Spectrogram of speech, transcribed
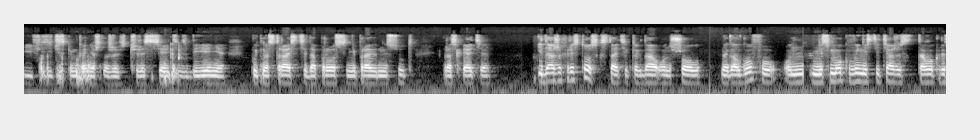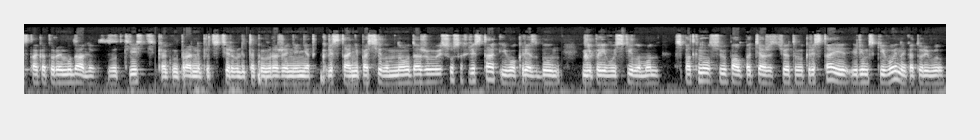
и физическим, конечно же, через все эти избиения, путь на страсти, допросы, неправедный суд, распятие. И даже Христос, кстати, когда он шел на Голгофу, он не смог вынести тяжесть того креста, который ему дали. Вот есть, как вы правильно процитировали такое выражение, нет креста не по силам, но даже у Иисуса Христа его крест был не по его силам. Он споткнулся и упал под тяжестью этого креста, и римские войны, которые его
